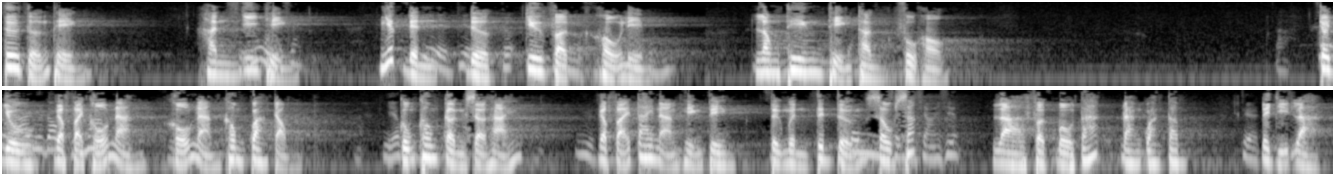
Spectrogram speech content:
tư tưởng thiện, hành vi thiện, nhất định được chư phật hộ niệm. Long thiên thiện thần phù hộ. Cho dù gặp phải khổ nạn khổ nạn không quan trọng. Cũng không cần sợ hãi. Gặp phải tai nạn hiện tiền, tự mình tin tưởng sâu sắc là phật bồ tát đang quan tâm. Đây chỉ là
